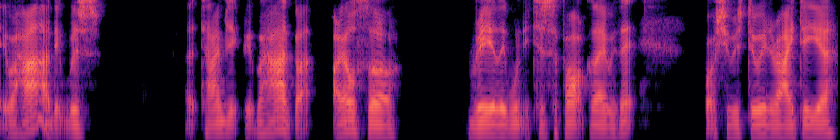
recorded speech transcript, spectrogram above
it was hard. It was, at times it, it was hard, but I also really wanted to support Claire with it. What she was doing, her idea,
